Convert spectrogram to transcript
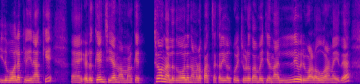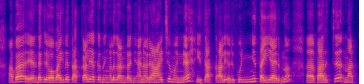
ഇതുപോലെ ക്ലീനാക്കി എടുക്കുകയും ചെയ്യാം. നമ്മൾക്ക് ഏറ്റവും നല്ലതുപോലെ നമ്മുടെ പച്ചക്കറികൾക്ക് ഒഴിച്ചു കൊടുക്കാൻ പറ്റിയ നല്ലൊരു വളവുമാണ് ഇത്. അപ്പോൾ എന്റെ ഗ്രോ ബാഗിലെ തക്കാളിയൊക്കെ നിങ്ങൾ കണ്ടോ? ഞാൻ ഒരാഴ്ച മുന്നേ ഈ തക്കാളി ഒരു കുഞ്ഞു തൈയായിരുന്നു. പറിച്ച് നട്ട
